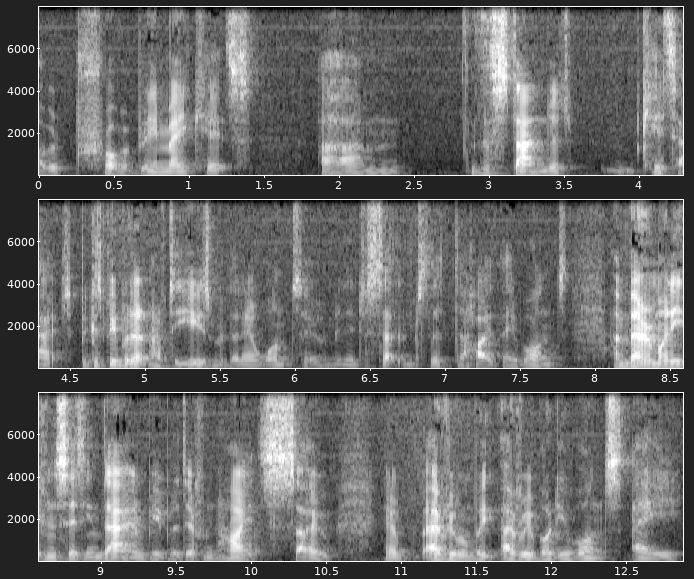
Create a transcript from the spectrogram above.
I would probably make it um, the standard kit out because people don't have to use them if they don't want to. I mean, they just set them to the, the, height they want. And bear in mind, even sitting down, people are different heights. So you know, everyone, everybody wants a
